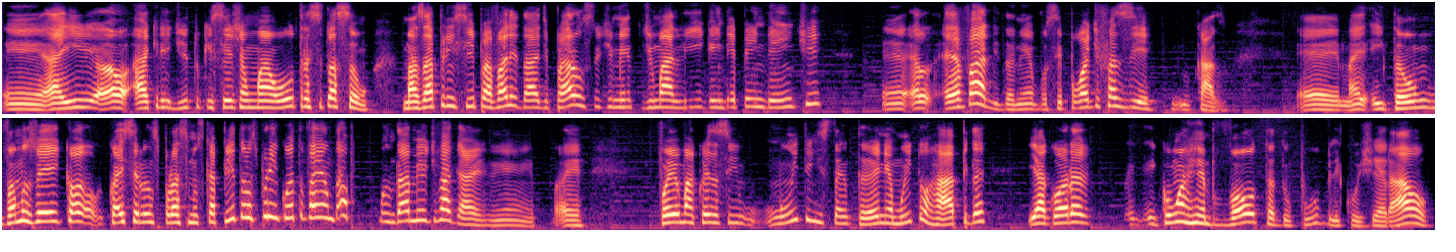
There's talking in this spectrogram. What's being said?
É, aí acredito que seja uma outra situação. Mas a princípio a validade para o surgimento de uma liga independente é, é, é válida, né? Você pode fazer, no caso. É, mas, então vamos ver qual, quais serão os próximos capítulos. Por enquanto vai andar andar meio devagar. Né? É, foi uma coisa assim muito instantânea, muito rápida e agora com a revolta do público geral,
